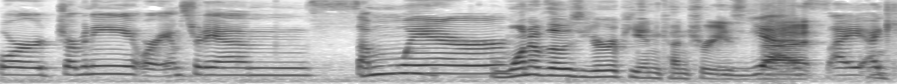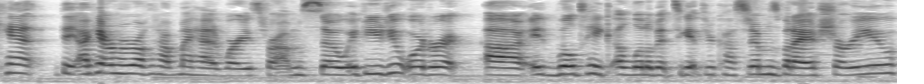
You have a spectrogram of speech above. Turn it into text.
or Germany or Amsterdam somewhere. One of those European countries Yes, that I, I can't th- I can't remember off the top of my head where he's from. So if you do order it, uh, it will take a little bit to get through customs, but I assure you,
